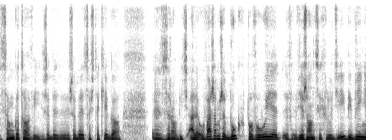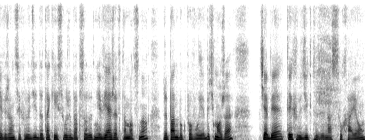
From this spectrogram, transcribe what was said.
są gotowi, żeby, żeby coś takiego y, zrobić, ale uważam, że Bóg powołuje wierzących ludzi, biblijnie wierzących ludzi do takiej służby, absolutnie wierzę w to mocno, że Pan Bóg powołuje. Być może ciebie, tych ludzi, którzy nas słuchają,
